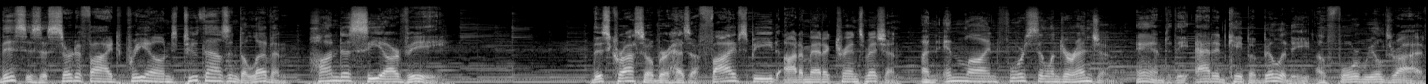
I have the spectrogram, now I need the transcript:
This is a certified pre-owned 2011 Honda CRV. This crossover has a 5-speed automatic transmission, an inline 4-cylinder engine, and the added capability of 4-wheel drive.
